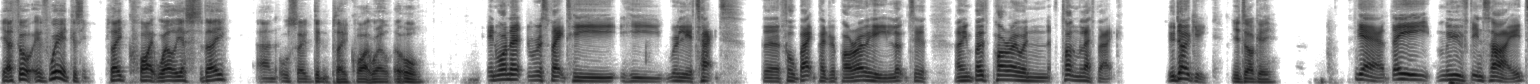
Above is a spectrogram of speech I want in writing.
yeah, I thought it was weird because he played quite well yesterday and also didn't play quite well at all in one respect, he he really attacked the fullback Pedro Porro. He looked to, I mean, both Porro and Tottenham left back Udogie. Udogie. Yeah, they moved inside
